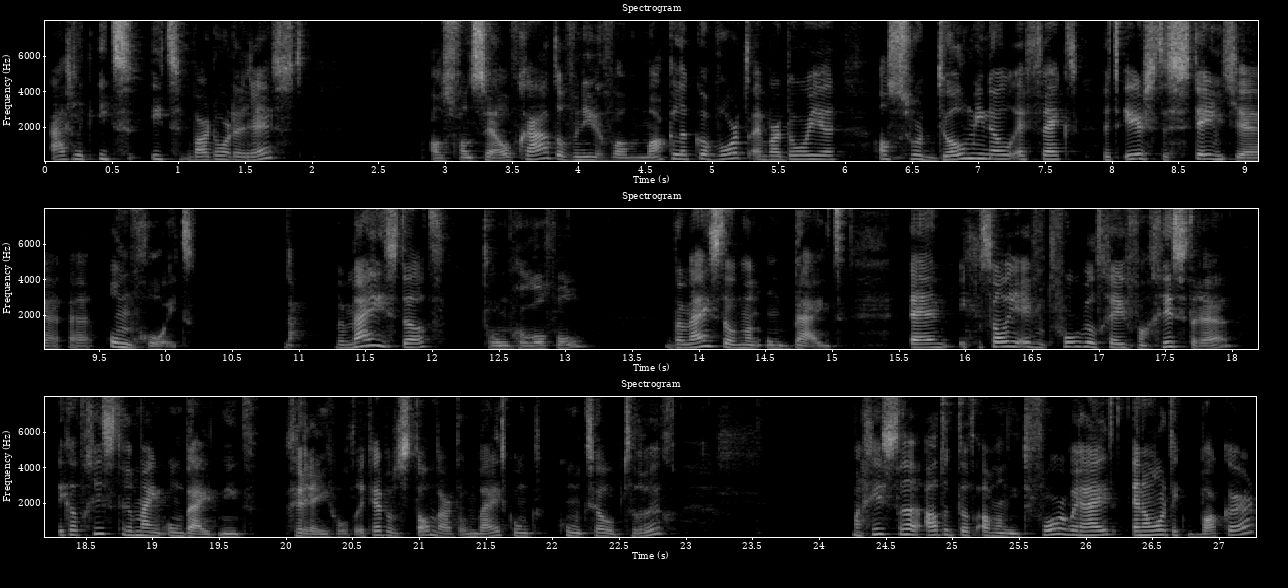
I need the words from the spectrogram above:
Eigenlijk iets, iets waardoor de rest als vanzelf gaat, of in ieder geval makkelijker wordt. En waardoor je als soort domino-effect het eerste steentje uh, omgooit. Nou, bij mij is dat, tromgeroffel, bij mij is dat mijn ontbijt. En ik zal je even het voorbeeld geven van gisteren. Ik had gisteren mijn ontbijt niet geregeld. Ik heb een standaard ontbijt, kom, kom ik zo op terug. Maar gisteren had ik dat allemaal niet voorbereid en dan word ik bakker.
